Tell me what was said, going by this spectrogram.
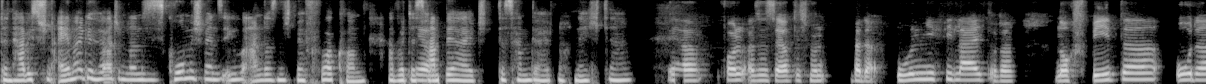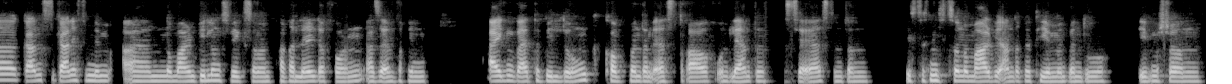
dann habe ich es schon einmal gehört und dann ist es komisch, wenn es irgendwo anders nicht mehr vorkommt. Aber das ja. haben wir halt, das haben wir halt noch nicht, ja. Ja, voll. Also sehr oft ist man bei der Uni vielleicht oder noch später oder ganz gar nicht in dem ähm, normalen Bildungsweg, sondern parallel davon. Also einfach in Eigenweiterbildung kommt man dann erst drauf und lernt das ja erst und dann ist das nicht so normal wie andere Themen, wenn du eben schon,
